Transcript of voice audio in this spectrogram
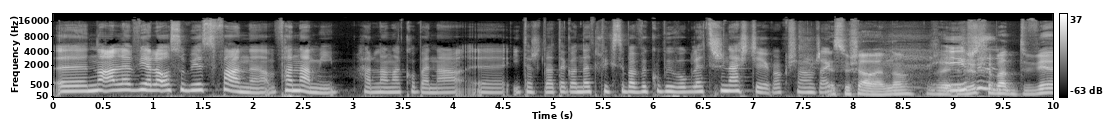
Y, No ale wiele osób jest fana, fanami Harlana Cobena y, i też dlatego Netflix chyba wykupił w ogóle 13 jego książek. Słyszałem, no, że. I że już chyba dwie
